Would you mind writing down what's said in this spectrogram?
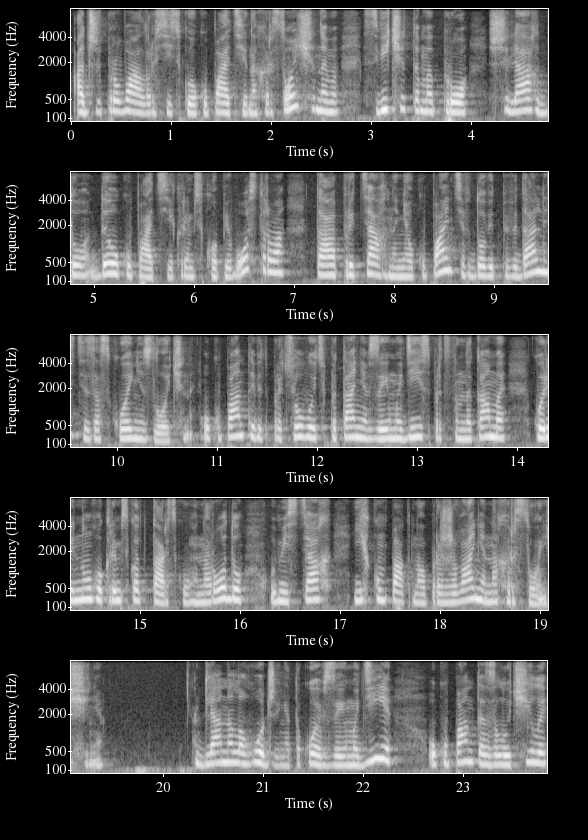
адже провал російської окупації на Херсонщині свідчитиме про шлях до деокупації Кримського півострова та притягнення окупантів до відповідальності за скоєні злочини. Окупанти відпрацьовують питання взаємодії з представниками корінного кримсько-татарського народу у місцях їх компактного проживання на Херсонщині. Для налагодження такої взаємодії окупанти залучили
